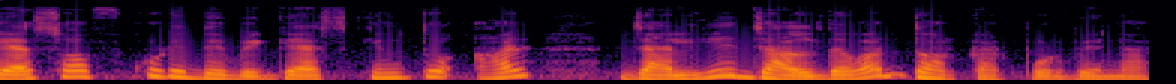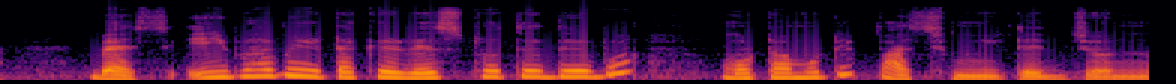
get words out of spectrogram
গ্যাস অফ করে দেবে, গ্যাস কিন্তু আর জ্বালিয়ে জাল দেওয়ার দরকার পড়বে না। ব্যাস, এইভাবে এটাকে রেস্ট হতে দেব মোটামুটি পাঁচ মিনিটের জন্য।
